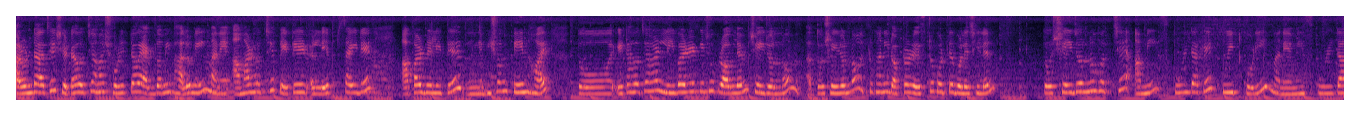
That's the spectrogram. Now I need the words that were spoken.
কারণটা আছে সেটা হচ্ছে আমার শরীরটাও একদমই ভালো নেই। মানে আমার হচ্ছে পেটের লেফট সাইডে আপার বেলিতে ভীষণ পেন হয়। তো এটা হচ্ছে আমার লিভারের কিছু প্রবলেম সেই জন্য। তো সেই জন্য একটুখানি ডক্টর রেস্টও করতে বলেছিলেন। তো সেই জন্য হচ্ছে আমি স্কুলটাকে কুইট করি। মানে আমি স্কুলটা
